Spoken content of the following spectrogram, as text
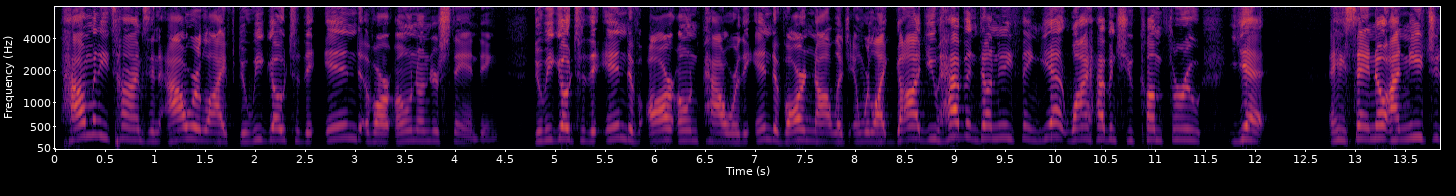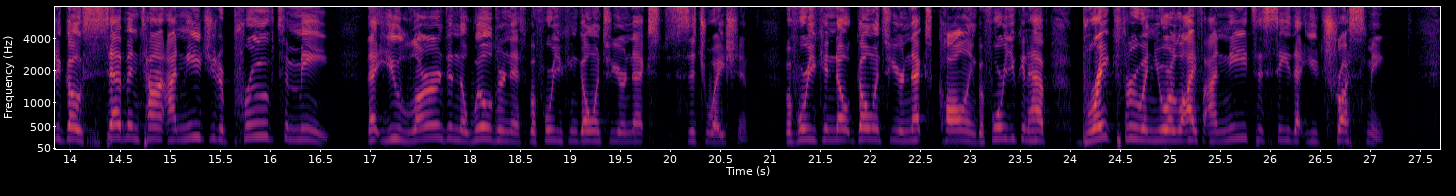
How many times in our life do we go to the end of our own understanding? Do we go to the end of our own power, the end of our knowledge, and we're like, God, you haven't done anything yet. Why haven't you come through yet? And he's saying, No, I need you to go seven times. I need you to prove to me that you learned in the wilderness before you can go into your next situation before you can know, go into your next calling, before you can have breakthrough in your life, I need to see that you trust me.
